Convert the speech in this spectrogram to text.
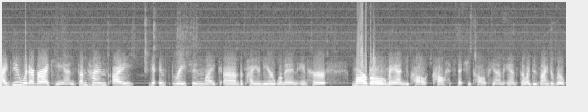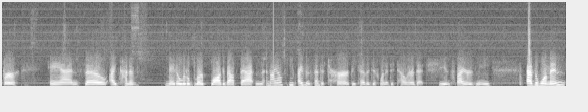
I do whatever I can. Sometimes I get inspiration, like uh, the pioneer woman and her Marlboro Man, you call call that she calls him, and so I designed a roper, and so I kind of made a little blurb blog about that, and, and I also I even sent it to her because I just wanted to tell her that she inspires me as a woman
